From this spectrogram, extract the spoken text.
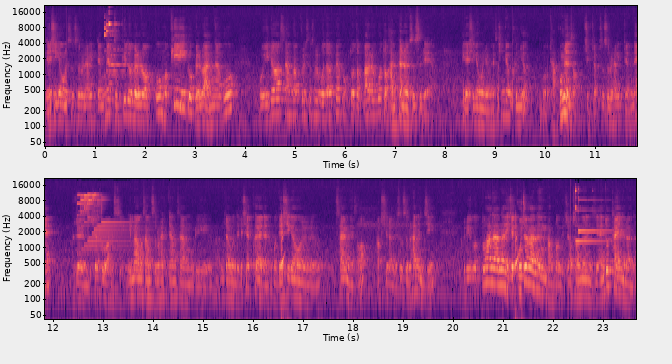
내시경을 수술을 하기 때문에 붓기도 별로 없고 뭐 피도 별로 안 나고 오히려 쌍꺼풀 수술보다 회복도 더 빠르고 더 간편한 수술이에요. 내시경을 이용해서 신경 근육 뭐 다 보면서 직접 수술을 하기 때문에 부작용도 최소화할 수 있는 이마고 상수를 할때 항상 우리 환자분들이 체크해야 되는 거 내시경을 사용해서 확실하게 수술을 하는지 그리고 또 하나는 이제 고정하는 방법이죠. 저는 이제 엔도타인이라는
